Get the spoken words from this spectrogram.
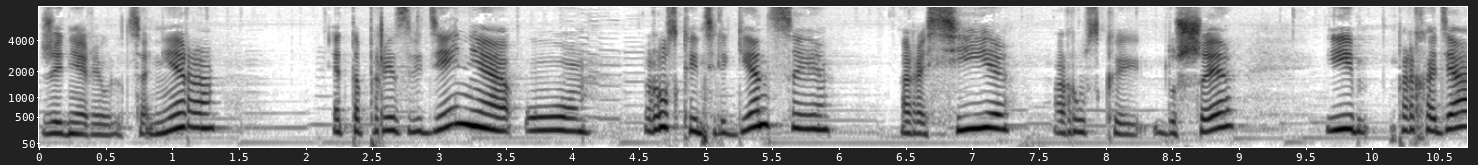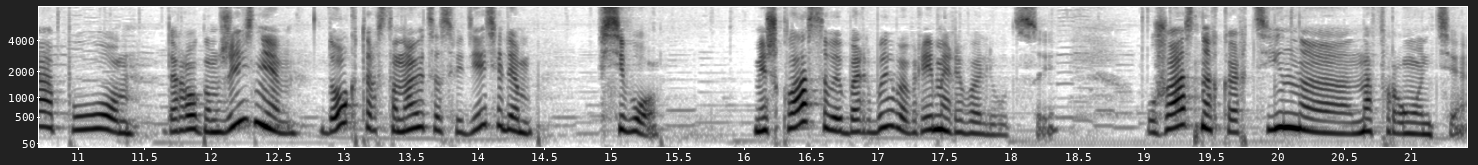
жене революционера. Это произведение о русской интеллигенции, о России, о русской душе. И проходя по дорогам жизни, доктор становится свидетелем всего – межклассовой борьбы во время революции, ужасных картин э, на фронте,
